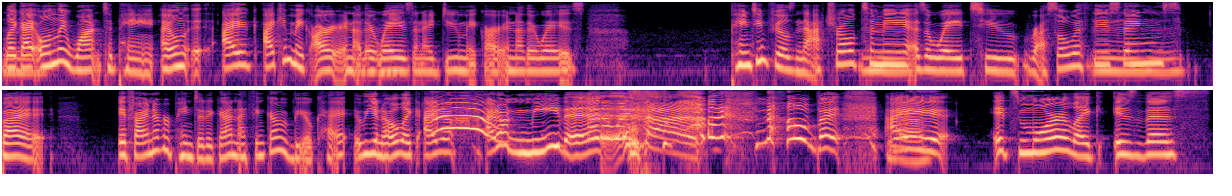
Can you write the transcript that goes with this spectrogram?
Like I only want to paint. I only I I can make art in other ways and I do make art in other ways. Painting feels natural to me as a way to wrestle with these things but if i never painted again i think i would be okay. You know like i don't i don't need it. no but i it's more like is this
